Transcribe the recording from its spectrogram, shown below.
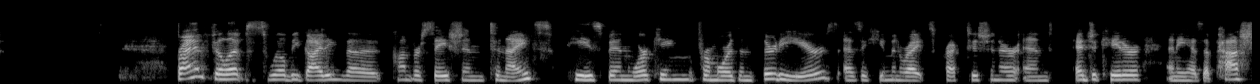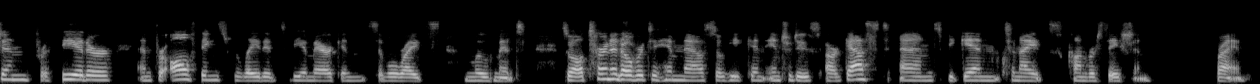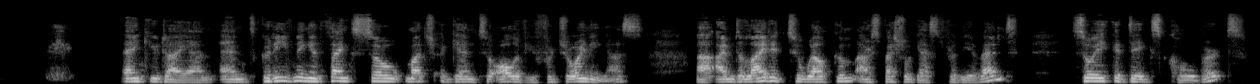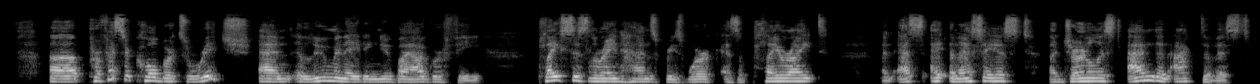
Brian Phillips will be guiding the conversation tonight. He's been working for more than 30 years as a human rights practitioner and educator, and he has a passion for theater and for all things related to the American civil rights movement. So I'll turn it over to him now so he can introduce our guest and begin tonight's conversation. Brian. Thank you, Diane, and good evening, and thanks so much again to all of you for joining us. Uh, I'm delighted to welcome our special guest for the event, Soyica Diggs Colbert. Uh, Professor Colbert's rich and illuminating new biography places Lorraine Hansberry's work as a playwright, an, ess- an essayist, a journalist, and an activist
